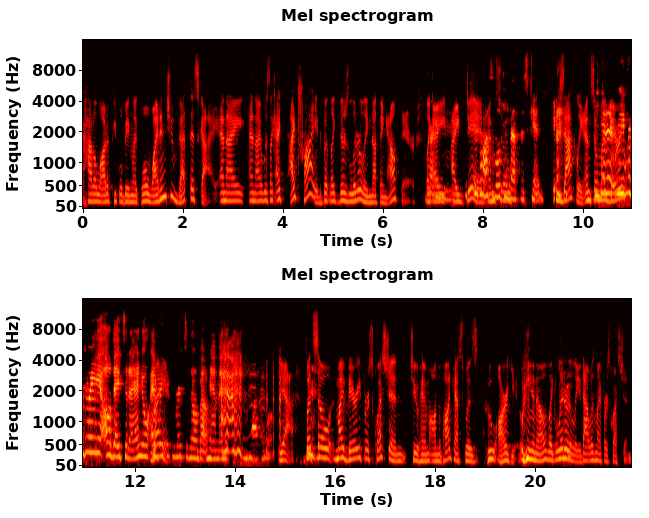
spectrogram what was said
had a lot of people being like well why didn't you vet this guy? And i and i was like i i tried but like there's literally nothing out there. Like right. i i did. It's impossible so, to vet this kid. Exactly. And so my very, we were doing it all day today. I know everything right. there is to know about him. And yeah. But so my very first question to him on the podcast was, Who are you? You know, like Mm-hmm. literally, that was my first question.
